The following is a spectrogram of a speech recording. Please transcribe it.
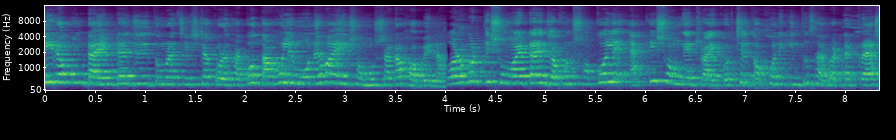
এই রকম টাইমটায় যদি তোমরা চেষ্টা করে থাকো, তাহলে মনে হয় এই সমস্যাটা হবে না। পরবর্তী সময়টায় যখন সকলে একই সঙ্গে ট্রাই করছে, তখনই কিন্তু সার্ভারটা ক্র্যাশ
